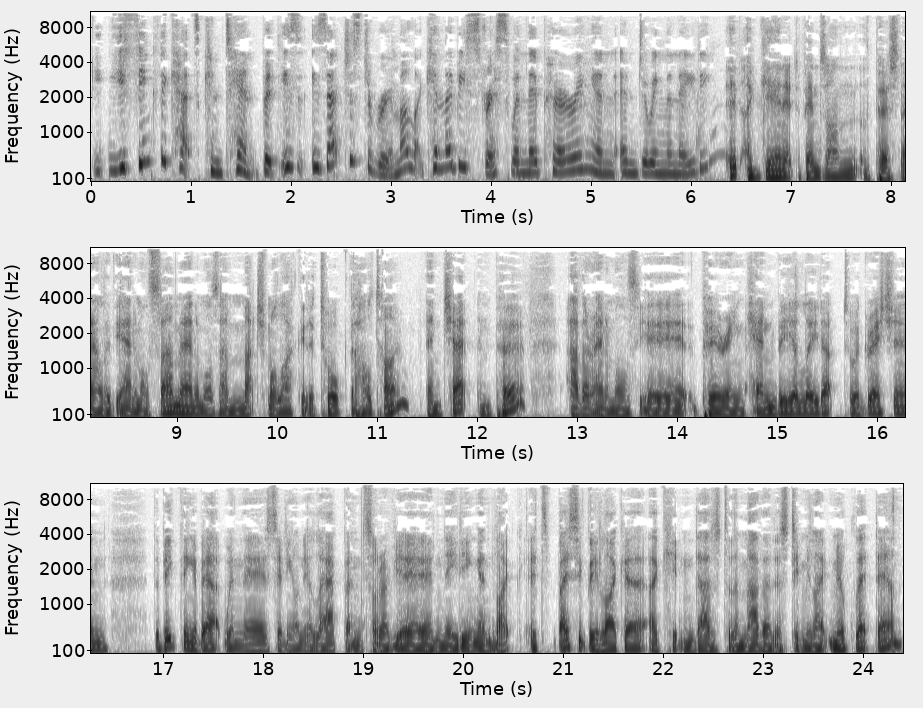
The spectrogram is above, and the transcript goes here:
You think the cat's content, but is is that just a rumor? Like, can they be stressed when they're purring and, and doing the kneading? It, again, it depends on the personality of the animal. Some animals are much more likely to talk the whole time and chat and purr. Other animals, yeah, purring can be a lead up to aggression. The big thing about when they're sitting on your lap and sort of, yeah, kneading and like, it's basically like a, a kitten does to the mother to stimulate milk letdown.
